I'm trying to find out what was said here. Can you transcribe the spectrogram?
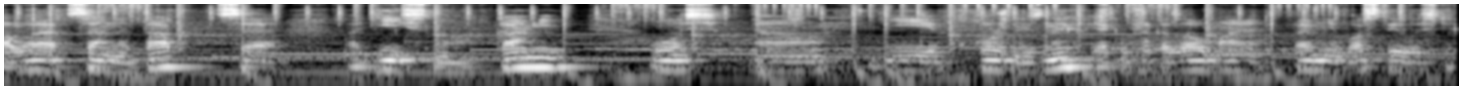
Але це не так, це дійсно камінь. Ось. І кожен з них, як вже казав, має певні властивості.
